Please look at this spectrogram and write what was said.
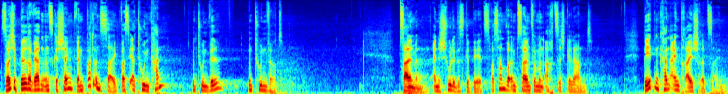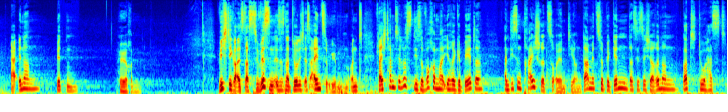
Solche Bilder werden uns geschenkt, wenn Gott uns zeigt, was er tun kann und tun will und tun wird. Psalmen, eine Schule des Gebets. Was haben wir im Psalm 85 gelernt? Beten kann ein Dreischritt sein. Erinnern, bitten, hören. Wichtiger als das zu wissen, ist es natürlich, es einzuüben. Und vielleicht haben Sie Lust, diese Woche mal Ihre Gebete an diesem Dreischritt zu orientieren. Damit zu beginnen, dass Sie sich erinnern, Gott, du hast.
